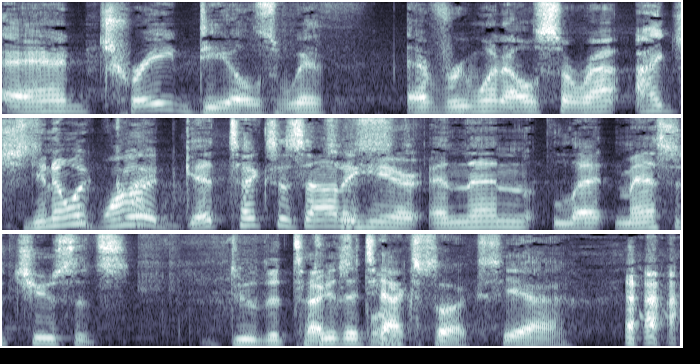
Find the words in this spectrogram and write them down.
and trade deals with everyone else around? I just You know what? why? Good. Get Texas out of here, and then let Massachusetts do the textbooks. Do the textbooks, yeah.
